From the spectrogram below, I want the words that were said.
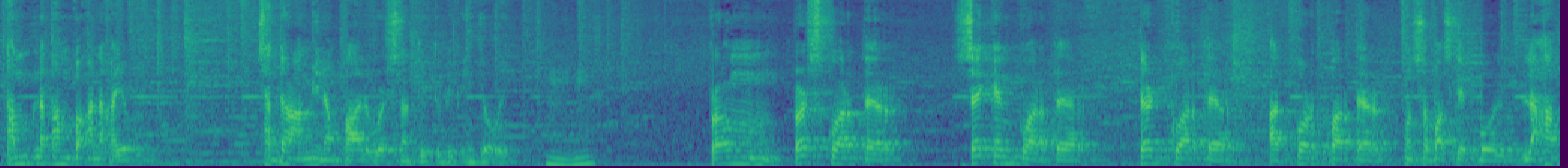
tam- natambakan na kayo sa dami ng followers ng Tito Vic and Joey. From first quarter, second quarter, third quarter, at fourth quarter kung sa basketball, lahat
